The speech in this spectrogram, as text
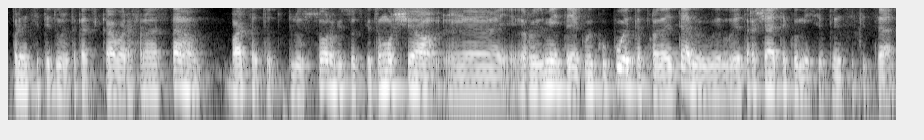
В принципі, дуже така цікава референс система. Бачите, тут плюс 40%, тому що е, розумієте, як ви купуєте, продаєте, ви, ви витрачаєте комісію. В принципі, це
